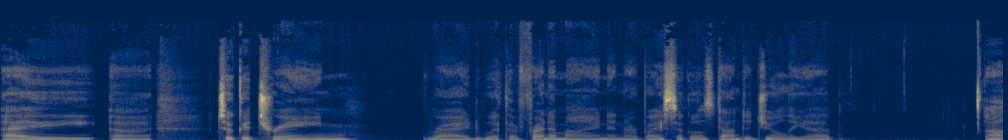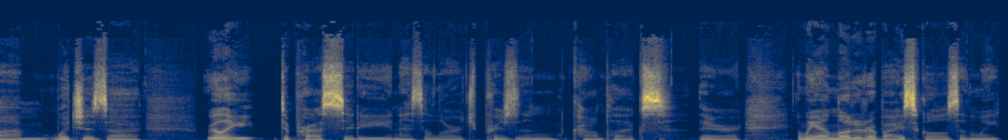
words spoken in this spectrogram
I uh, took a train ride with a friend of mine and our bicycles down to Joliet um, which is a really depressed city and has a large prison complex there. And we unloaded our bicycles and we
